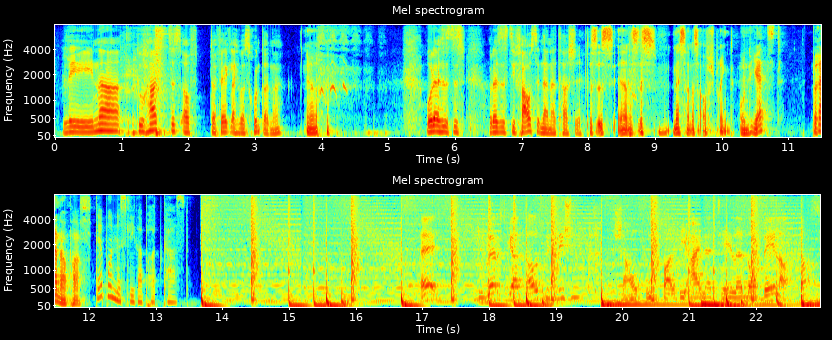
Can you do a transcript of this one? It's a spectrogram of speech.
Lena, du hast es auf, da fällt gleich was runter, ne? Ja, Oder ist es das, oder ist es die Faust in deiner Tasche? das ist, ja, das ist ein Messer, das aufspringt. Und jetzt Brennerpass. Der Bundesliga-Podcast. Hey, du wärst gern ausgeglichen? Schau Fußball wie eine Telenovela.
